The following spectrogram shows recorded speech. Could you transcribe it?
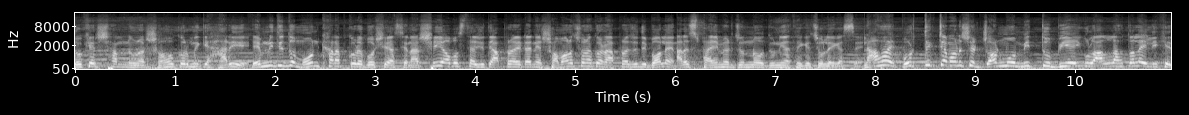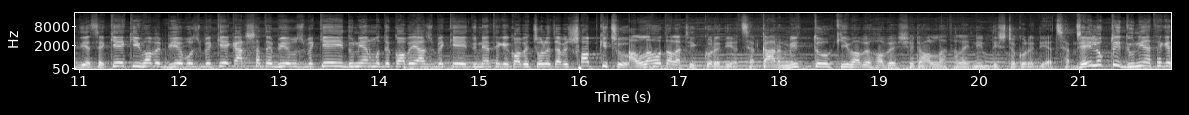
চোখের সামনে ওনার সহকর্মীকে হারিয়ে এমনিতে তো মন খারাপ করে বসে আছেন। আর সেই অবস্থায় যদি আপনারা এটা নিয়ে সমালোচনা করেন, আপনারা যদি বলেন আর এস ফাইমের জন্য দুনিয়া থেকে চলে গেছে। না ভাই প্রত্যেকটা মানুষের জন্ম, মৃত্যু, বিয়ে, এগুলো আল্লাহ তালাই লিখে দিয়েছে। কে কীভাবে বিয়ে বসবে কে, কার সাথে বিয়ে বসবে কে, এই দুনিয়ার মধ্যে কবে আসবে কে, এই দুনিয়া থেকে কবে চলে যাবে, সবকিছু আল্লাহ তালা ঠিক করে দিয়েছেন। কার মৃত্যু কীভাবে হবে সেটা আল্লাহ তালাই নির্দিষ্ট করে দিয়েছেন। যেই লোকটি দুনিয়া থেকে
